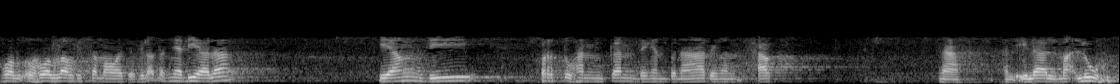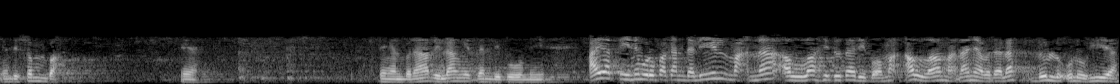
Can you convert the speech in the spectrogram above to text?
Wallahu fis samawati fil Artinya dialah yang dipertuhankan dengan benar dengan hak. Nah, al-ilah al-ma'luh yang disembah. Ya. Dengan benar di langit dan di bumi. Ayat ini merupakan dalil makna Allah itu tadi bahwa Allah maknanya adalah dulu uluhiyah.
